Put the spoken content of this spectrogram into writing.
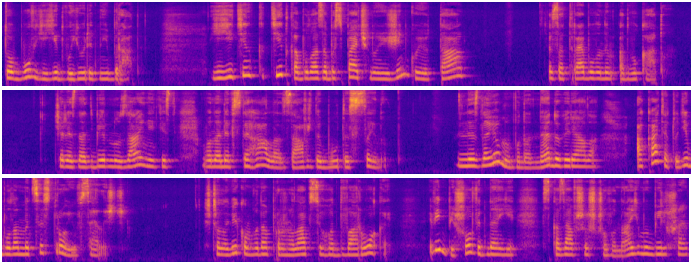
То був її двоюрідний брат. Її тітка була забезпеченою жінкою та затребуваним адвокатом. Через надмірну зайнятість вона не встигала завжди бути з сином. Незнайомим вона не довіряла, а Катя тоді була медсестрою в селищі. З чоловіком вона прожила всього два роки. Він пішов від неї, сказавши, що вона йому більше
